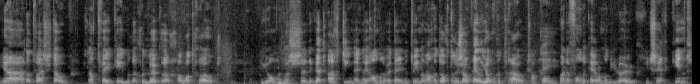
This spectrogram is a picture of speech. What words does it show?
Ja, dat was het ook. Dan twee kinderen, gelukkig al wat groot. De jongen was, eh, die werd 18 en de andere werd 21. Maar mijn dochter is ook heel jong getrouwd. Oké. Maar dat vond ik helemaal niet leuk. Ik zeg, kind,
